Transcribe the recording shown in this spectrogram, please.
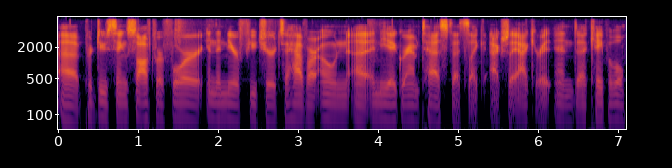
uh, producing software for in the near future to have our own uh, Enneagram test that's like actually accurate and uh, capable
